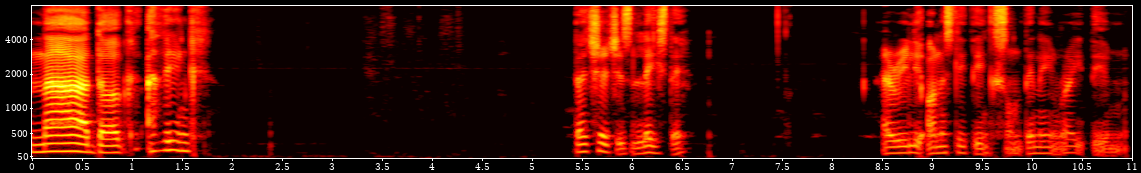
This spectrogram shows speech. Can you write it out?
Nah, dog. I think that church is laced there. I really honestly think something ain't right there, man.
